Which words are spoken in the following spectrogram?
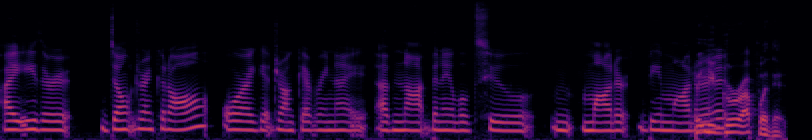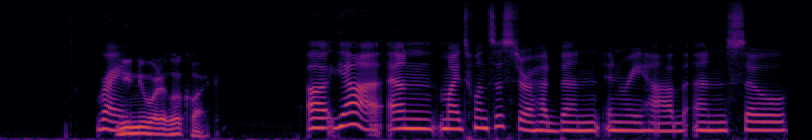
I either don't drink at all or I get drunk every night. I've not been able to moder- be moderate. But you grew up with it. right. You knew what it looked like. Uh, yeah, and my twin sister had been in rehab, and so,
